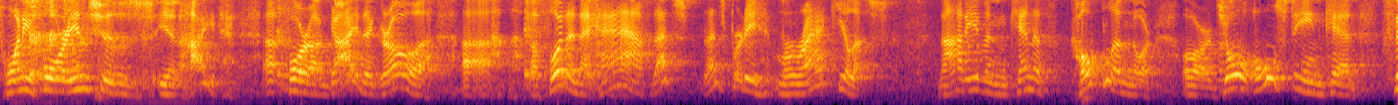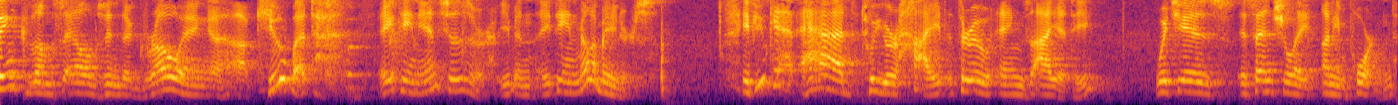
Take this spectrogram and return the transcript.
24 inches in height. Uh, for a guy to grow a, a, a, foot and a half, that's, that's pretty miraculous. Not even Kenneth Copeland or, or Joel Osteen can think themselves into growing a, a cubit, 18 inches or even 18 millimeters. If you can't add to your height through anxiety, which is essentially unimportant,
